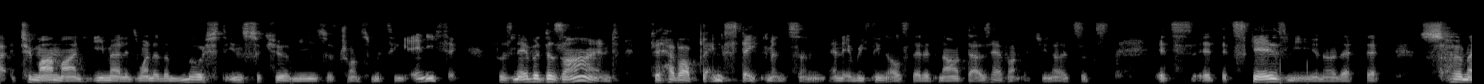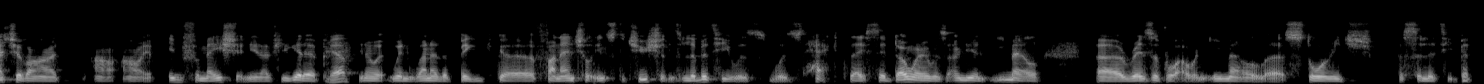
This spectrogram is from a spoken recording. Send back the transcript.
uh, to my mind, email is one of the most insecure means of transmitting anything. It was never designed to have our bank statements and, and everything else that it now does have on it. You know, it's it's it's it, it scares me. You know that that so much of our our, our, information. You know, if you get a, yep. you know, when one of the big uh, financial institutions, Liberty, was was hacked, they said, "Don't worry, it was only an email uh, reservoir, an email uh, storage facility." But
